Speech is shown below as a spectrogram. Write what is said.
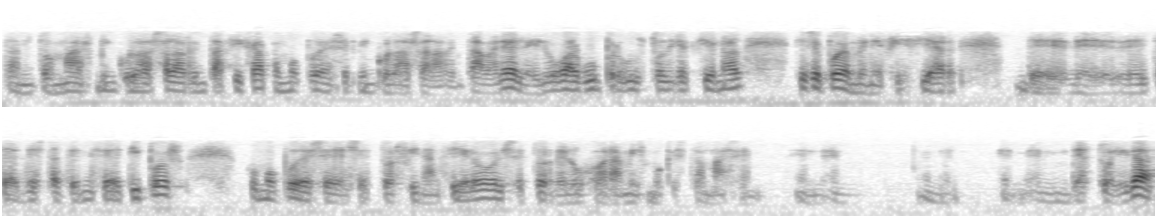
Tanto más vinculados a la renta fija como pueden ser vinculados a la renta variable. Y luego algún producto direccional que se pueden beneficiar de, esta tendencia de tipos, como puede ser el sector financiero o el sector de lujo ahora mismo que está más en, de actualidad.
